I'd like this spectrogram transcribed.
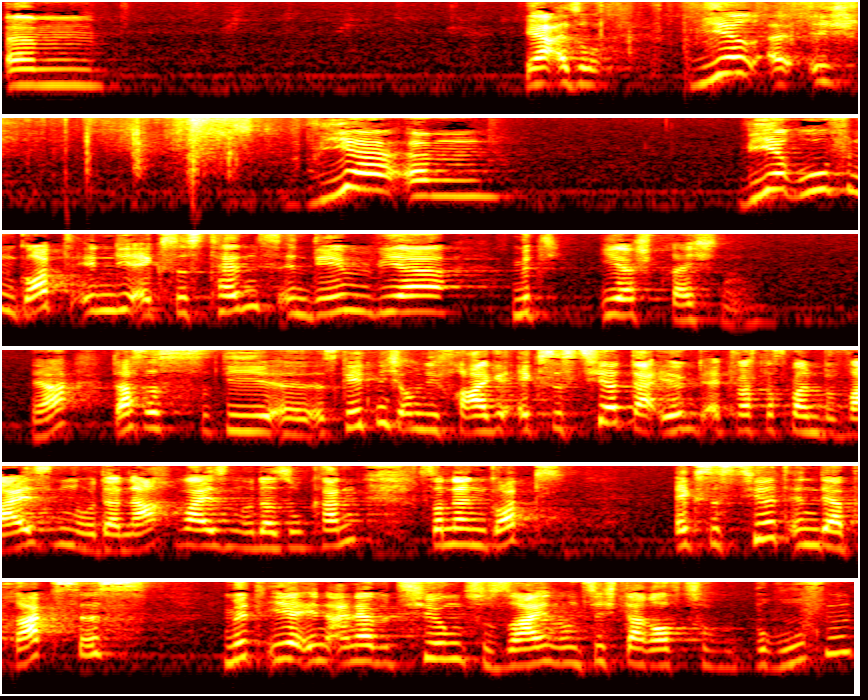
ähm, ja, also wir, äh, ich, wir, ähm, wir rufen Gott in die Existenz, indem wir mit ihr sprechen. Ja, das ist die, äh, es geht nicht um die Frage, existiert da irgendetwas, das man beweisen oder nachweisen oder so kann, sondern Gott existiert in der Praxis, mit ihr in einer Beziehung zu sein und sich darauf zu berufen.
